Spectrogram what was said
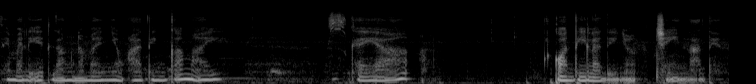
Kasi maliit lang naman yung ating kamay. Kaya, konti lang din yung chain natin.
